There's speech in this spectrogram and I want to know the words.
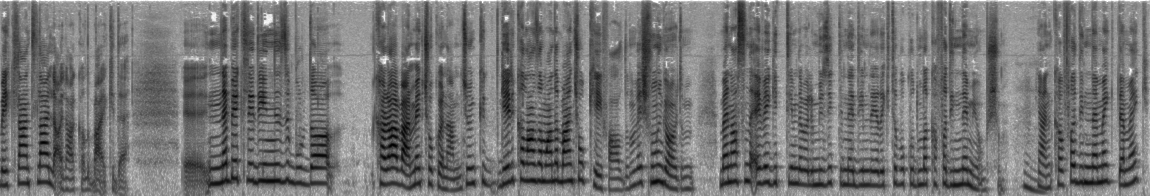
beklentilerle alakalı belki de. Ee, ne beklediğinizi burada karar vermek çok önemli. Çünkü geri kalan zamanda ben çok keyif aldım ve şunu gördüm. Ben aslında eve gittiğimde böyle müzik dinlediğimde ya da kitap okuduğumda kafa dinlemiyormuşum. Yani kafa dinlemek demek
